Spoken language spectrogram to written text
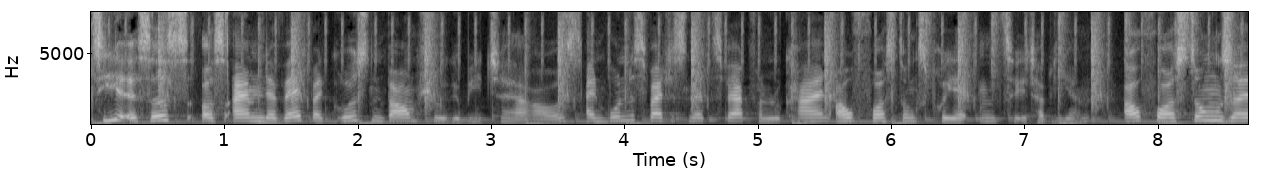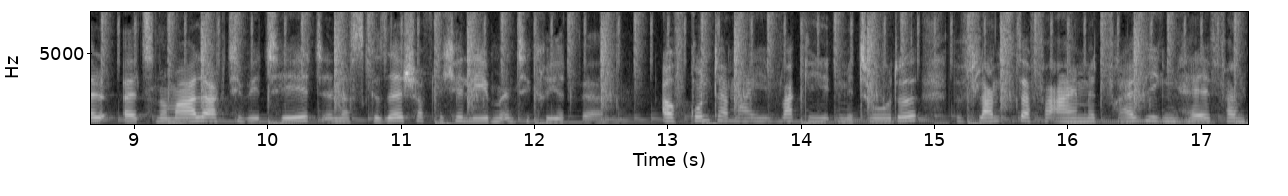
Ziel ist es, aus einem der weltweit größten Baumschulgebiete heraus ein bundesweites Netzwerk von lokalen Aufforstungsprojekten zu etablieren. Aufforstung soll als normale Aktivität in das gesellschaftliche Leben integriert werden. Aufgrund der Maiwaki-Methode bepflanzt der Verein mit freiwilligen Helfern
